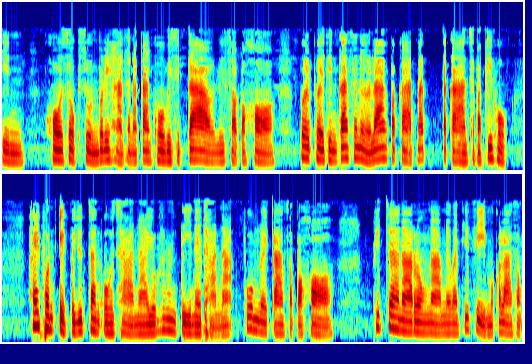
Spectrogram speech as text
ธิน โฆษกศูนย์บริหารสถานการณ์โควิด -19 หรือสปคเปิดเผยถึงการเสนอร่างประกาศมาตรการฉบับที่ 6 ให้พลเอกประยุทธ์จันโอชานายกรัฐมนตรีในฐานะผู้อำนวยการสปคพิจารณาลงนามในวันที่ 4 มกราคม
